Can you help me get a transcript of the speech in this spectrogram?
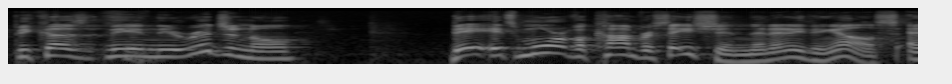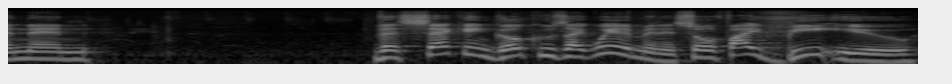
because the, in the original they it's more of a conversation than anything else and then the second goku's like wait a minute so if i beat you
